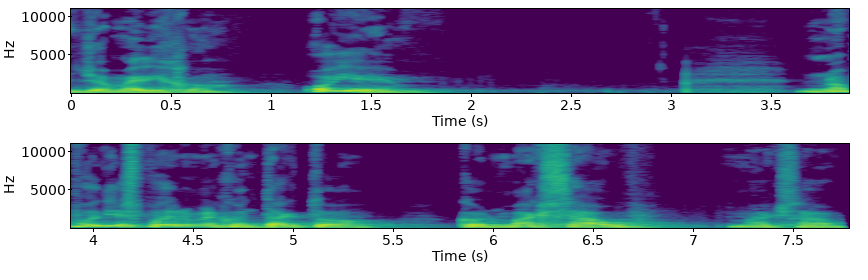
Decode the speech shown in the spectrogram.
John me dijo, oye, ¿no podías ponerme en contacto con Max Haub? Max Haub,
